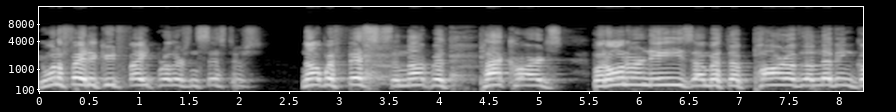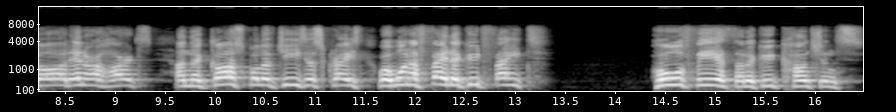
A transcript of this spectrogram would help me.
you want to fight a good fight, brothers and sisters? Not with fists and not with placards, but on our knees and with the power of the living God in our hearts and the gospel of Jesus Christ. We want to fight a good fight. Hold faith and a good conscience.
